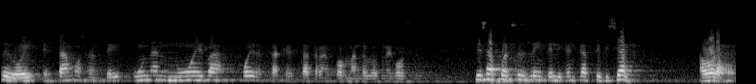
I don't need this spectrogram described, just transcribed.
de hoy estamos ante una nueva fuerza que está transformando los negocios. Y esa fuerza es la inteligencia artificial. Ahora,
